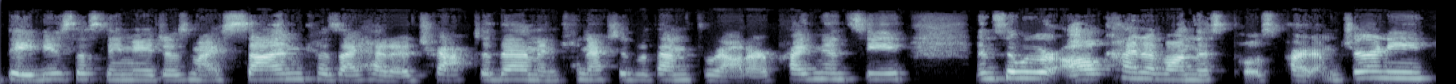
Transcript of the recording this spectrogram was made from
babies the same age as my son because i had attracted them and connected with them throughout our pregnancy. And so we were all kind of on this postpartum journey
